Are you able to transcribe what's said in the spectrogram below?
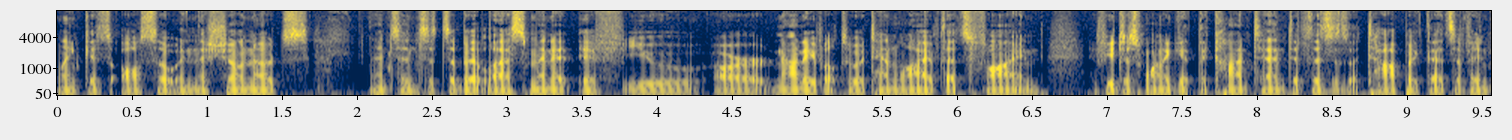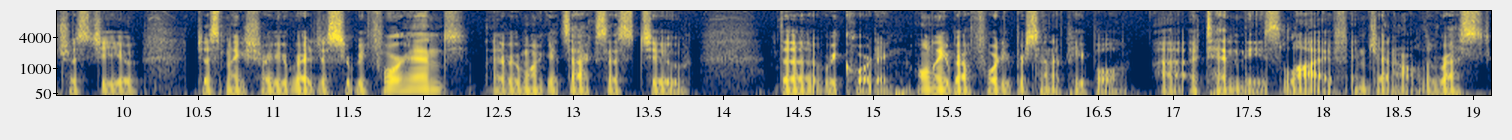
Link is also in the show notes. And since it's a bit last minute, if you are not able to attend live, that's fine. If you just want to get the content, if this is a topic that's of interest to you, just make sure you register beforehand. Everyone gets access to the recording. Only about 40% of people uh, attend these live in general. The rest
